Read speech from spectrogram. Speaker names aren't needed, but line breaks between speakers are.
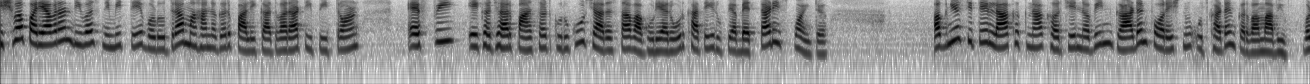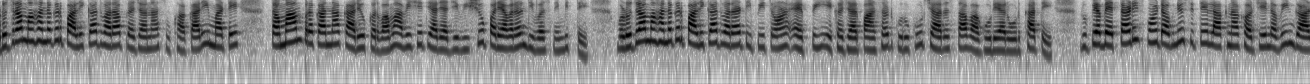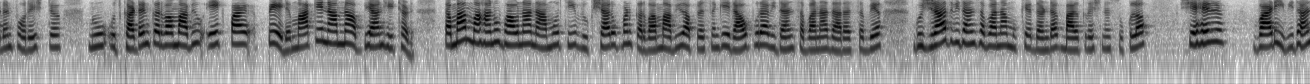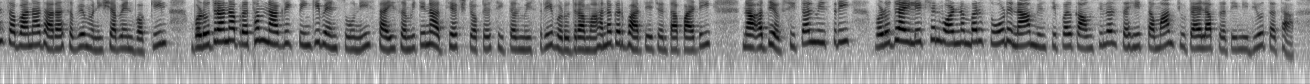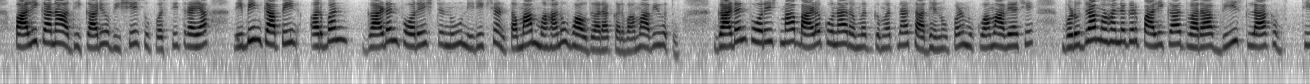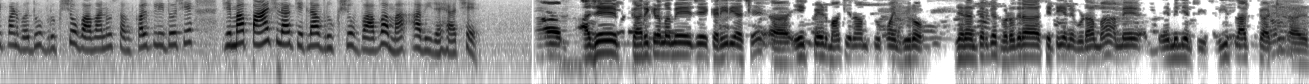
વિશ્વ પર્યાવરણ દિવસ નિમિત્તે વડોદરા મહાનગરપાલિકા દ્વારા ટીપી ત્રણ એફવી એક હજાર પાસઠ ગુરુકુળ ચાર રસ્તા વાઘોડિયા રોડ ખાતે રૂપિયા બેતાળીસ પોઈન્ટ અગ્નિસિત્તેર લાખના ખર્ચે નવીન ગાર્ડન ફોરેસ્ટનું ઉદ્ઘાટન કરવામાં આવ્યું. વડોદરા મહાનગરપાલિકા દ્વારા પ્રજાના સુખાકારી માટે તમામ પ્રકારના કાર્યો કરવામાં આવે છે. ત્યારે આજે વિશ્વ પર્યાવરણ દિવસ નિમિત્તે વડોદરા મહાનગરપાલિકા દ્વારા ટીપી ત્રણ એપી એક હજાર પાસઠ ગુરુકુળ ચાર રસ્તા વાઘોડિયા રોડ ખાતે રૂપિયા બેતાળીસ પોઈન્ટ ઓગણસિત્તેર લાખના ખર્ચે નવીન ગાર્ડન ફોરેસ્ટનું ઉદ્ઘાટન કરવામાં આવ્યું. એક પેડ માકે નામના અભિયાન હેઠળ તમામ મહાનુભાવના નામોથી વૃક્ષારોપણ કરવામાં આવ્યું. આ પ્રસંગે રાવપુરા વિધાનસભાના ધારાસભ્ય, ગુજરાત વિધાનસભાના મુખ્ય દંડક બાલકૃષ્ણ શુક્લ, શહેરવાડી વિધાનસભાના ધારાસભ્ય મનીષાબેન વકીલ, વડોદરાના પ્રથમ નાગરિક પિંકીબેન સોની, સ્થાયી સમિતિના અધ્યક્ષ ડૉક્ટર શીતલ મિસ્ત્રી, વડોદરા મહાનગર ભારતીય જનતા પાર્ટીના અધ્યક્ષ Sheetal Mistry, Vadodara election ward number સોળના municipal councillor સહિત તમામ ચૂંટાયેલા પ્રતિનિધિઓ તથા પાલિકાના અધિકારીઓ વિશેષ ઉપસ્થિત રહ્યા. રિબિન કાપીન, અર્બન ગાર્ડન ફોરેસ્ટનું નિરીક્ષણ તમામ મહાનુભાવ દ્વારા કરવામાં આવ્યું હતું. ગાર્ડન ફોરેસ્ટમાં બાળકોના રમતગમતના સાધનો પણ મૂકવામાં આવ્યા છે. વડોદરા મહાનગરપાલિકા દ્વારા વીસ લાખથી પણ વધુ વૃક્ષો વાવવાનો સંકલ્પ લીધો છે, જેમાં પાંચ લાખ જેટલા વૃક્ષો વાવવામાં આવી રહ્યા છે.
આજે કાર્યક્રમ અમે જે કરી રહ્યા છે એક પેડમાં નામ ટુ પોઈન્ટ ઝીરો જેના અંતર્ગત વડોદરા સિટી અને ગુડામાં અમે બે મિલિયન ટ્રીસ વીસ લાખ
